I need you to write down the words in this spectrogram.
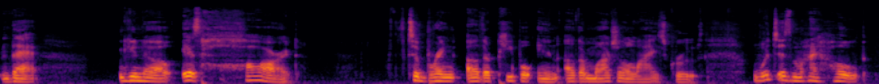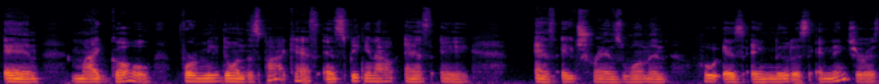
that, you know, it's hard to bring other people in, other marginalized groups, which is my hope and my goal for me doing this podcast and speaking out as a as a trans woman who is a nudist and naturist.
